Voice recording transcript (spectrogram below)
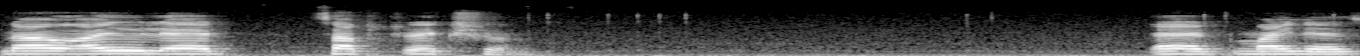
Now I will add subtraction. Add minus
